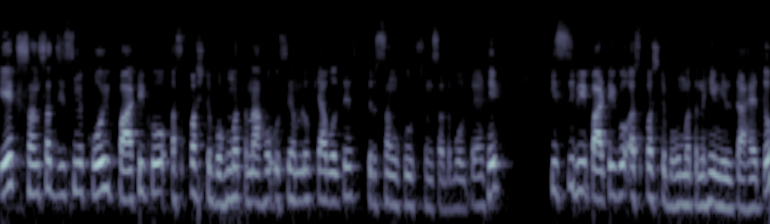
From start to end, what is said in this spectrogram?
एक संसद जिसमें कोई पार्टी को स्पष्ट बहुमत ना हो, उसे हम लोग क्या बोलते हैं? त्रिशंकु संसद बोलते हैं, ठीक? किसी भी पार्टी को स्पष्ट बहुमत नहीं मिलता है तो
